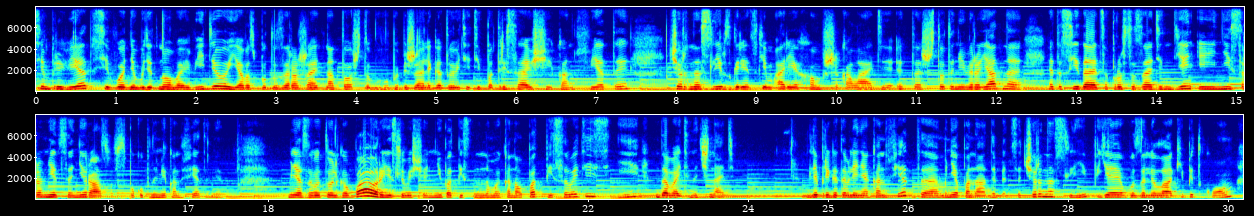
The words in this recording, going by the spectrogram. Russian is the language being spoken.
Всем привет! Сегодня будет новое видео. Я вас буду заражать на то, чтобы вы побежали готовить эти потрясающие конфеты. Чернослив с грецким орехом в шоколаде. Это что-то невероятное. Это съедается просто за один день и не сравнится ни разу с покупными конфетами. Меня зовут Ольга Бауэр. Если вы еще не подписаны на мой канал, подписывайтесь и давайте начинать. Для приготовления конфет э, мне понадобится чернослив. Я его залила кипятком,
